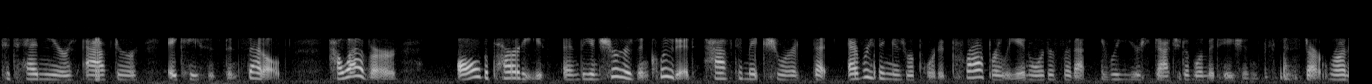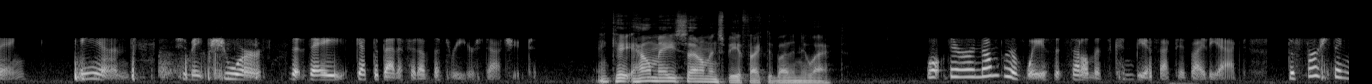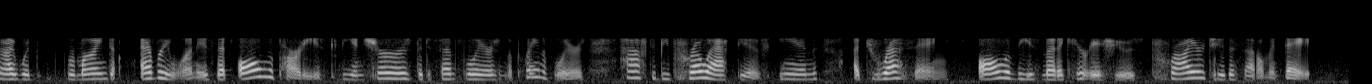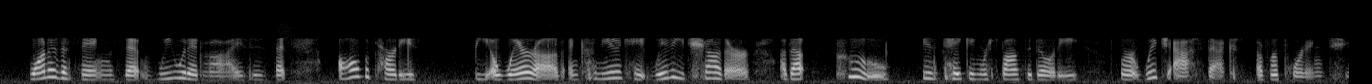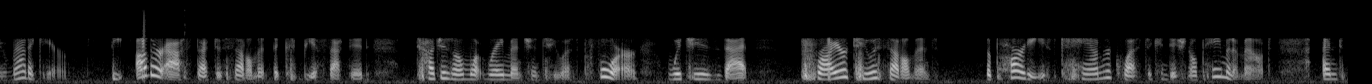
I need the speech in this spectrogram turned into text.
to ten years after a case has been settled. However, all the parties, and the insurers included, have to make sure that everything is reported properly in order for that three year statute of limitations to start running and to make sure that they get the benefit of the three year statute. And Kate, how may settlements be affected by the new act? Well, there are a number of ways that settlements can be affected by the act. The first thing I would remind everyone is that all the parties, the insurers, the defense lawyers, and the plaintiff lawyers, have to be proactive in addressing all of these Medicare issues prior to the settlement date. One of the things that we would advise is that all the parties be aware of and communicate with each other about who is taking responsibility for which aspects of reporting to Medicare. The other aspect of settlement that could be affected touches on what Ray mentioned to us before, which is that prior to a settlement, the parties can request a conditional payment amount. And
